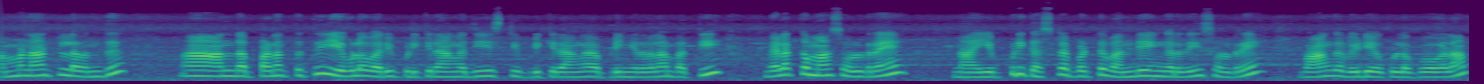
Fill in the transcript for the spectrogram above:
நம்ம நாட்டில் வந்து அந்த பணத்துக்கு எவ்வளோ வரி பிடிக்கிறாங்க ஜிஎஸ்டி பிடிக்கிறாங்க அப்படிங்கிறதெல்லாம் பற்றி விளக்கமாக சொல்கிறேன் நான் எப்படி கஷ்டப்பட்டு வந்தேங்கிறதையும் சொல்கிறேன் வாங்க வீடியோக்குள்ளே போகலாம்.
